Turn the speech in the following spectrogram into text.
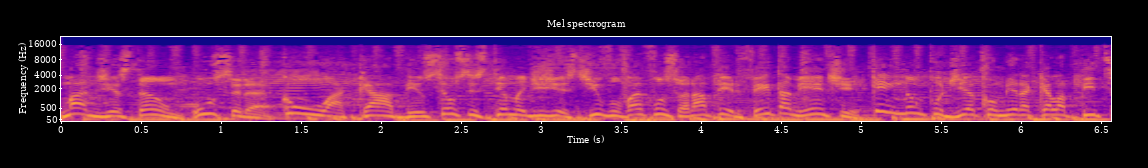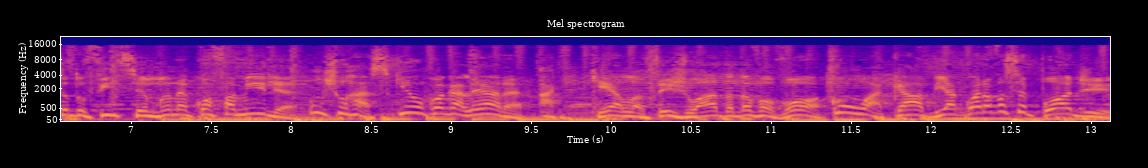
má digestão, úlcera. Com o Acabe, o seu sistema digestivo vai funcionar perfeitamente. Quem não podia comer aquela pizza do fim de semana com a família, um churrasquinho com a galera, aquela feijoada da vovó, com o Acabe agora você pode.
